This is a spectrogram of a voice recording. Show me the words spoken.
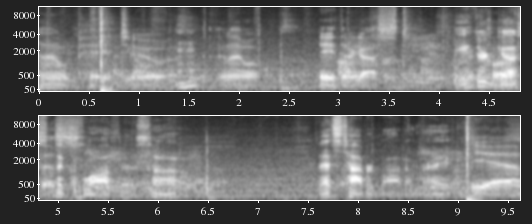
I will pay 2 and I will Aether Gust. Aether Gust the Klothys, huh? That's top or bottom, right? Yeah,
